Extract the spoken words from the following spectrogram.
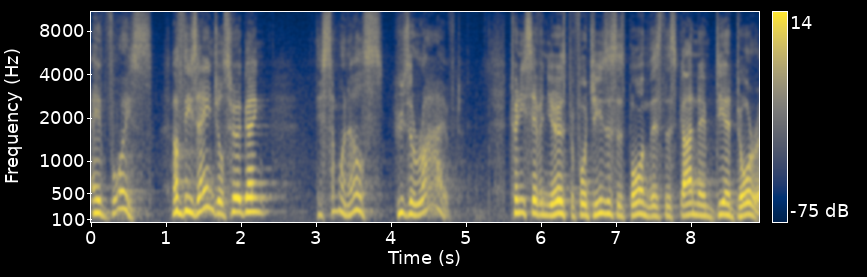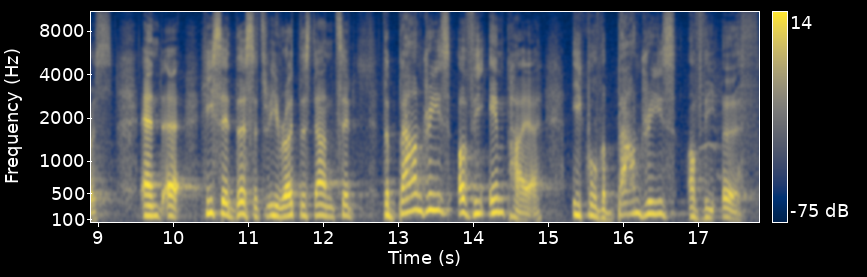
a voice of these angels who are going, There's someone else who's arrived. 27 years before Jesus is born, there's this guy named Diodorus. And uh, he said this, he wrote this down, and said, the boundaries of the empire equal the boundaries of the earth.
